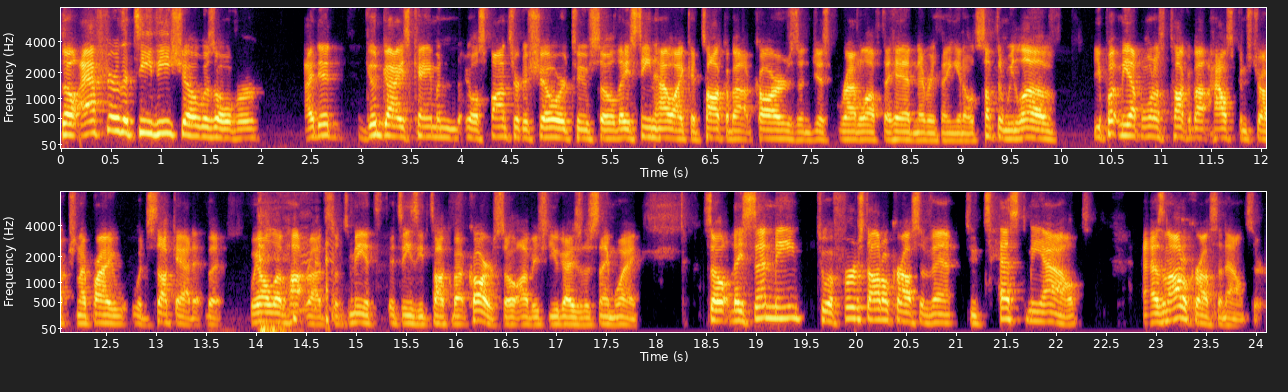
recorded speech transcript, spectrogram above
so after the TV show was over, I did. Good guys came and you know, sponsored a show or two, so they seen how I could talk about cars and just rattle off the head and everything. You know, it's something we love. You put me up and want to talk about house construction, I probably would suck at it, but we all love hot rods, so to me, it's it's easy to talk about cars. So obviously, you guys are the same way. So they send me to a first autocross event to test me out as an autocross announcer.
